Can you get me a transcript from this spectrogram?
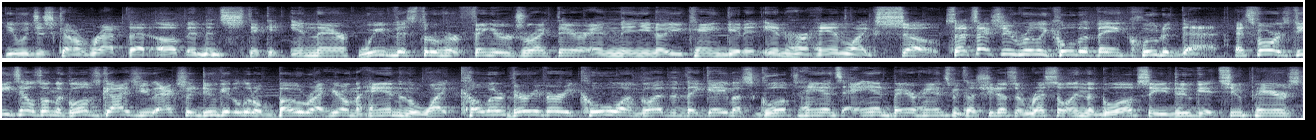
you would just kind of wrap that up and then stick it in there. Weave this through her fingers right there, and then, you know, you can get it in her hand like so. So that's actually really cool that they included that. As far as details on the gloves, guys, you actually do get a little bow right here on the hand in the white color. Very, very cool. I'm glad that they gave us gloved hands and bare hands because she doesn't wrestle in the gloves, so you do get two pairs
